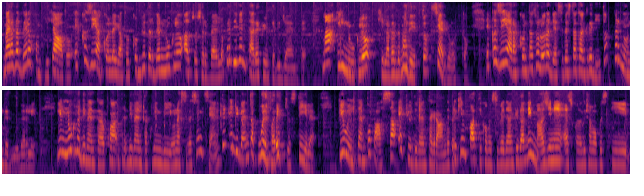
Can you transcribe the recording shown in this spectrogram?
ma era davvero complicato e così ha collegato il computer del nucleo al suo cervello per diventare più intelligente. Ma il nucleo, chi l'avrebbe mai detto, si è rotto e così ha raccontato loro di essere stato aggredito per non deluderli. Il nucleo diventa, qua, diventa quindi un essere senziente e diventa pure parecchio ostile. Più il tempo passa e più diventa grande, perché infatti, come si vede anche dall'immagine, escono diciamo questi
